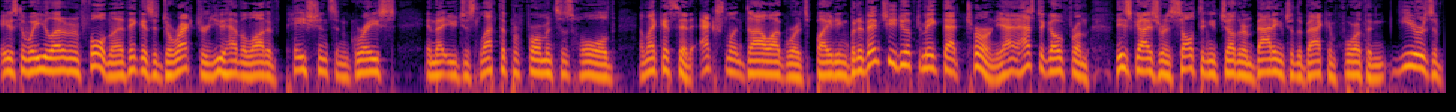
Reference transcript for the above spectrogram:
is the way you let it unfold. And I think as a director, you have a lot of patience and grace in that you just let the performances hold. And like I said, excellent dialogue where it's biting, but eventually you do have to make that turn. Yeah, it has to go from these guys are insulting each other and batting each other back and forth and years of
